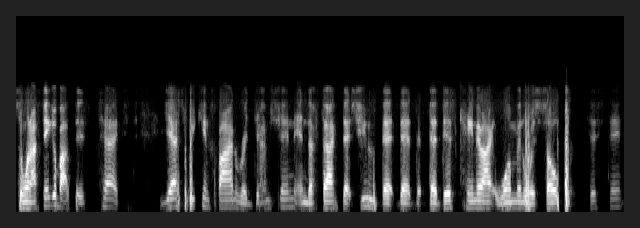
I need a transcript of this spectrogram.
So when i think about this text yes we can find redemption in the fact that she that that that this canaanite woman was so persistent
